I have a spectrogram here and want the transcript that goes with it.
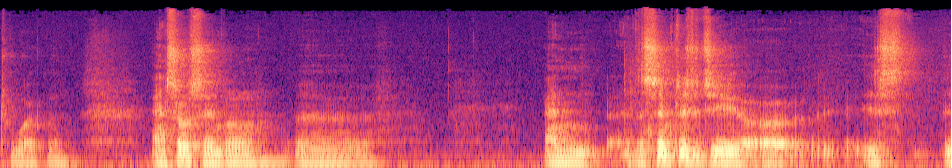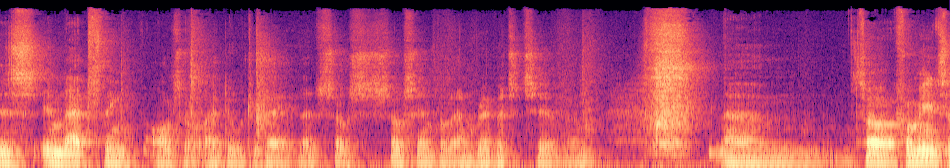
to work with, and so simple. Uh, and the simplicity uh, is is in that thing also I do today. That's so so simple and repetitive, and um, so for me it's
